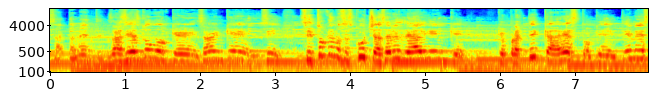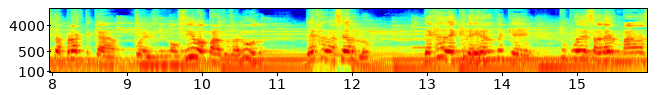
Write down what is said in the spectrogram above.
Exactamente. O sea, si es como que, ¿saben qué? Si, si tú que nos escuchas eres de alguien que, que practica esto, que tiene esta práctica, pues, nociva para tu salud, deja de hacerlo. Deja de creerte que tú puedes saber más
